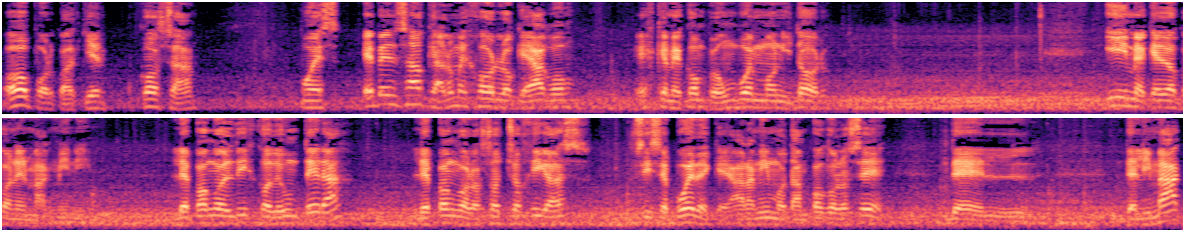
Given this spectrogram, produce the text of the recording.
o por cualquier cosa, Pues he pensado que a lo mejor lo que hago es que me compro un buen monitor y me quedo con el Mac Mini. Le pongo el disco de un tera, le pongo los 8 gigas, si se puede, que ahora mismo tampoco lo sé, del, del iMac,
